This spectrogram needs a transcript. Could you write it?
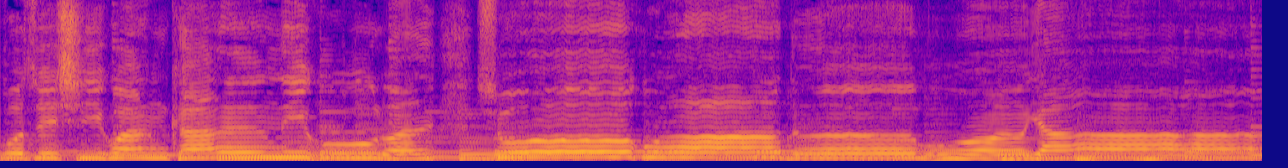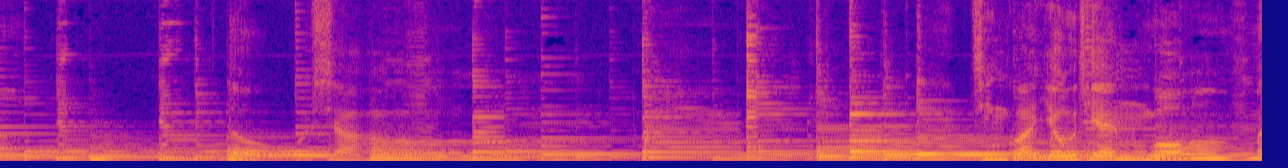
我最喜欢看你胡乱说话的模样，逗我笑。尽管有天我们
